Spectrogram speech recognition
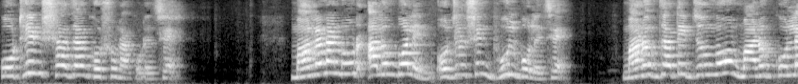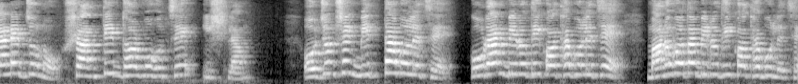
কঠিন সাজা ঘোষণা করেছে। মাওলানা নূর আলম বলেন, অর্জুন সিং ভুল বলেছে। মানব জাতির জন্য, মানব কল্যাণের জন্য শান্তির ধর্ম হচ্ছে ইসলাম। অর্জুন সিং মিথ্যা বলেছে, কোরআন বিরোধী কথা বলেছে, মানবতা বিরোধী কথা বলেছে,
